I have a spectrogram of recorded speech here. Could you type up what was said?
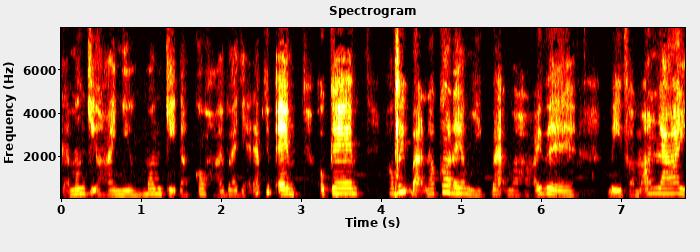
Cảm ơn chị Hoài nhiều, mong chị đọc câu hỏi và giải đáp giúp em. Ok em, không biết bạn nó có ở đây không nhỉ? Bạn mà hỏi về mỹ phẩm online.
